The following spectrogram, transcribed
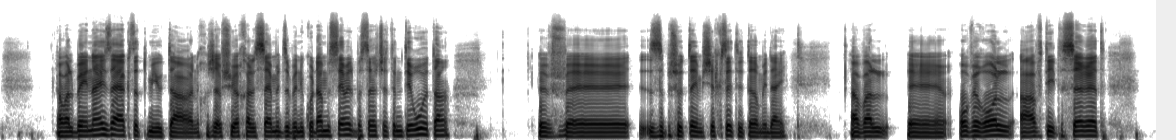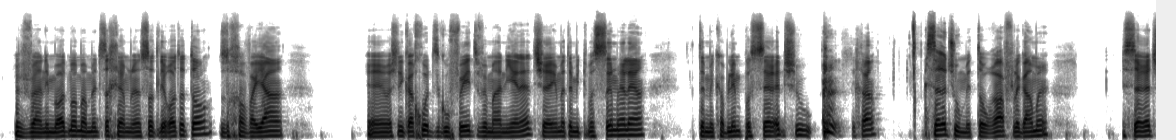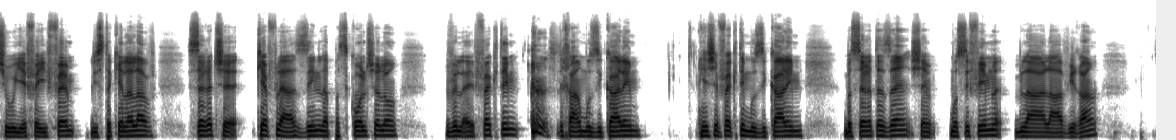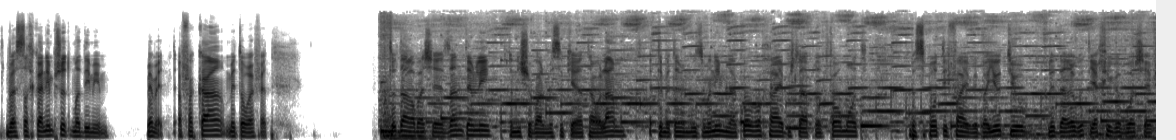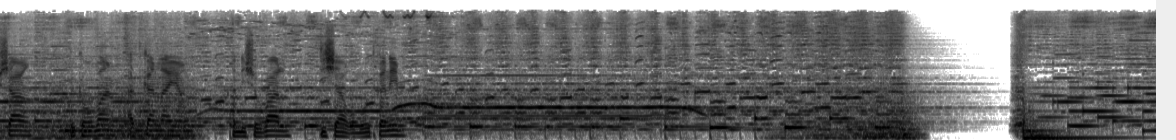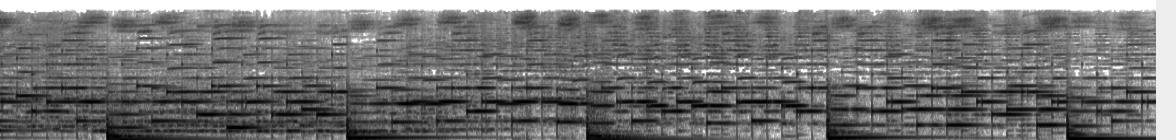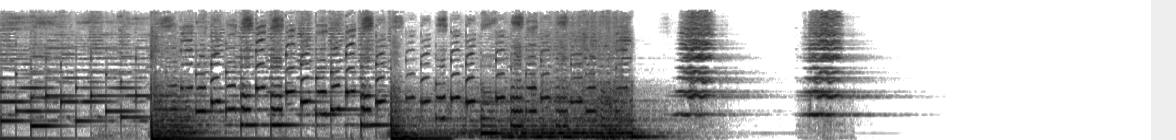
אבל בעיניי זה היה קצת מיותר אני חושב שהוא יכל לסיים את זה בנקודה מסוימת בסרט שאתם תראו אותה. וזה פשוט המשיך קצת יותר מדי. אבל אוברול uh, אהבתי את הסרט ואני מאוד מאוד ממליץ לכם לנסות לראות אותו זו חוויה uh, מה שנקרא חוץ גופית ומעניינת שאם אתם מתמסרים אליה אתם מקבלים פה סרט שהוא סליחה סרט שהוא מטורף לגמרי. סרט שהוא יפהפה להסתכל עליו, סרט שכיף להאזין לפסקול שלו ולאפקטים, סליחה, המוזיקליים. יש אפקטים מוזיקליים בסרט הזה שמוסיפים לה, לאווירה והשחקנים פשוט מדהימים. באמת, הפקה מטורפת. תודה רבה שהאזנתם לי, אני שובל מסקר את העולם, אתם יותר מוזמנים לעקוב אחריי בשלל הפלטפורמות. בספוטיפיי וביוטיוב, לדרג אותי הכי גבוה שאפשר, וכמובן, עד כאן להיום, אני שובל, תישארו מעודכנים.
